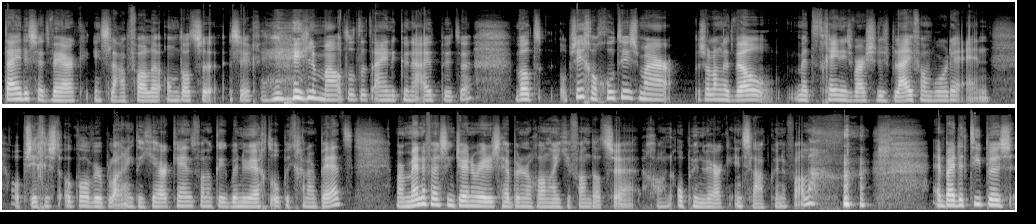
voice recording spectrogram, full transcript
tijdens het werk in slaap vallen, omdat ze zich helemaal tot het einde kunnen uitputten. Wat op zich wel goed is, maar zolang het wel met hetgeen is waar ze dus blij van worden. En op zich is het ook wel weer belangrijk dat je herkent van oké, ik ben nu echt op, ik ga naar bed. Maar manifesting generators hebben er nog wel een handje van dat ze gewoon op hun werk in slaap kunnen vallen. En bij de types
